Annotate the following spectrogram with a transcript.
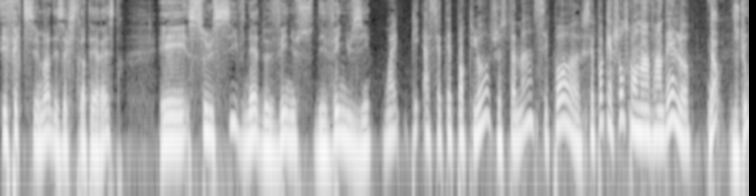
effectivement des extraterrestres. Et ceux-ci venaient de Vénus, des Vénusiens. Oui. Puis à cette époque-là, justement, c'est pas c'est pas quelque chose qu'on entendait, là. Non, du tout.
